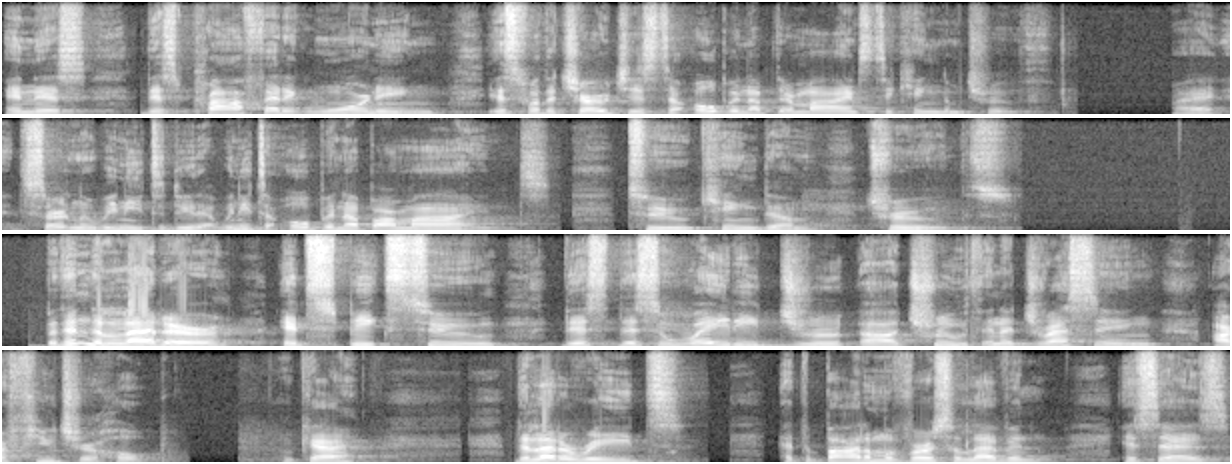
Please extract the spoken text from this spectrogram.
And this, this prophetic warning is for the churches to open up their minds to kingdom truth. Right? Certainly, we need to do that. We need to open up our minds to kingdom truths. But then the letter, it speaks to this, this weighty dru- uh, truth in addressing our future hope. Okay? The letter reads at the bottom of verse 11 it says,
